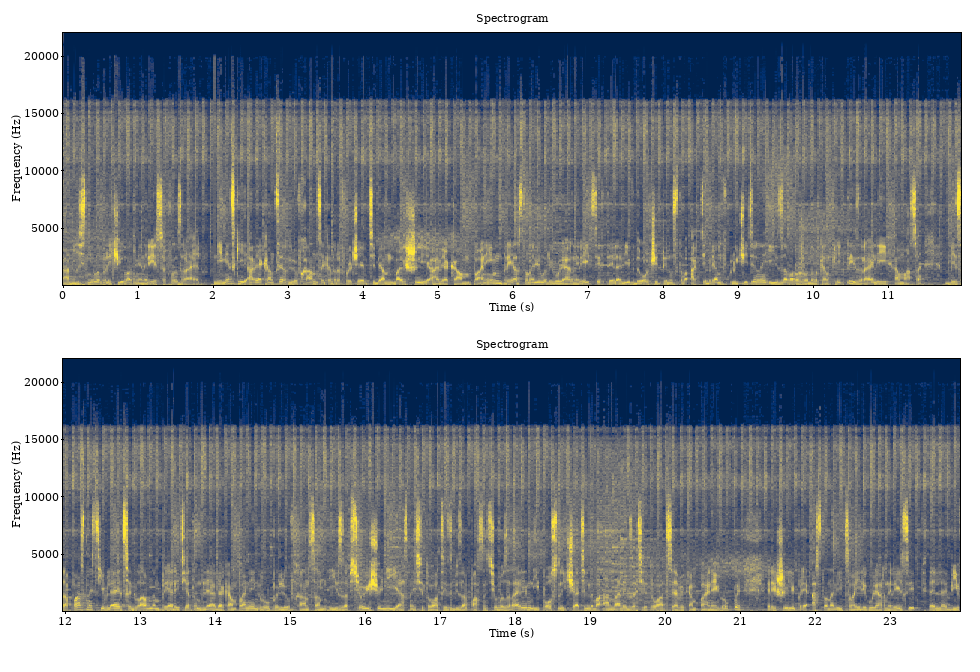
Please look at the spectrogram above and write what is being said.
объяснила причину отмены рейсов в Израиль. Немецкий авиаконцерн Люфтханса, который включает в себя большие авиакомпании, приостановил регулярные рейсы в Тель-Авив до 14 октября, включительно из-за вооруженного конфликта Израиля и Хамаса. Безопасность является главным приоритетом для авиакомпании группы Люфтханса. Из-за все еще неясной ситуации с безопасностью в Израиле Израилем и после тщательного анализа ситуации авиакомпании группы решили приостановить свои регулярные рейсы в Тель-Авив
